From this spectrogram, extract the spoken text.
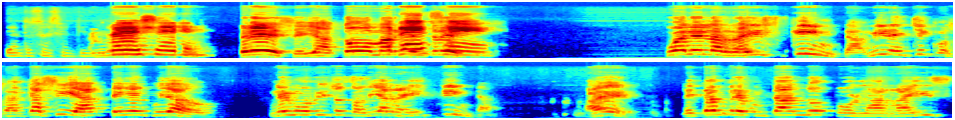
169. 13. 13, ya, todo marca 13. 13. ¿Cuál es la raíz quinta? Miren, chicos, acá sí, ah, tengan cuidado. No hemos visto todavía raíz quinta. A ver, le están preguntando por la raíz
